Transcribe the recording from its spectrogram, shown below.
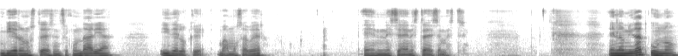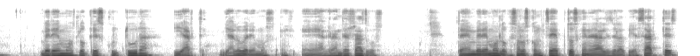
vieron ustedes en secundaria y de lo que vamos a ver en este, en este semestre. En la unidad 1 veremos lo que es cultura y arte. Ya lo veremos eh, a grandes rasgos. También veremos lo que son los conceptos generales de las bellas artes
